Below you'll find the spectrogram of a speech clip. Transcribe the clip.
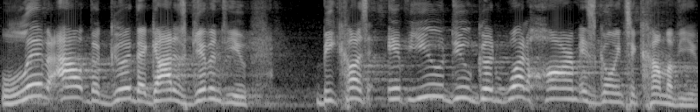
Live out the good that God has given to you. Because if you do good, what harm is going to come of you?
